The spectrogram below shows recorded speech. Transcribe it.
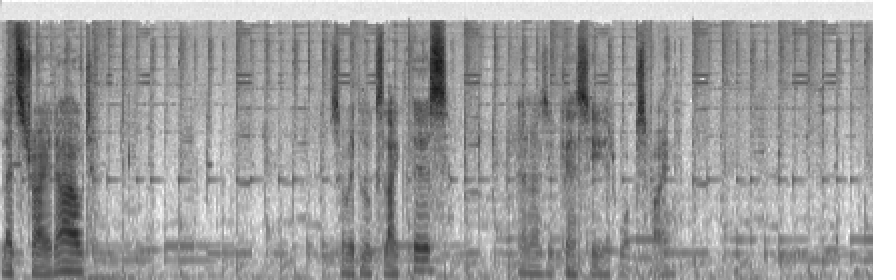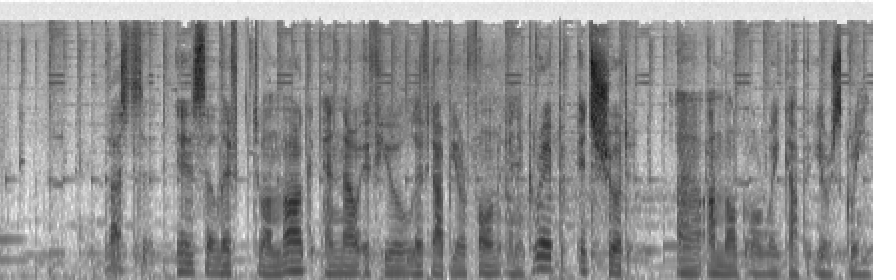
Let's try it out. So it looks like this, and as you can see, it works fine. Last is a lift to unlock, and now if you lift up your phone in a grip, it should uh, unlock or wake up your screen.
